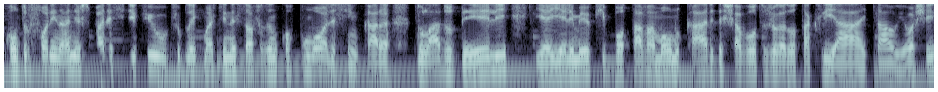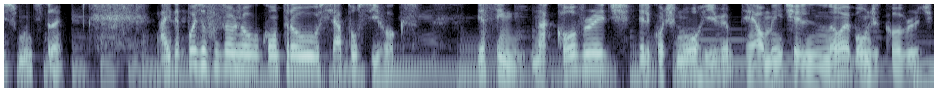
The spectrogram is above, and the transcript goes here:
Contra o 49ers, parecia que o, que o Blake Martinez estava fazendo corpo mole, assim, o cara do lado dele, e aí ele meio que botava a mão no cara e deixava o outro jogador taclear e tal, e eu achei isso muito estranho. Aí depois eu fui ver o jogo contra o Seattle Seahawks. E assim, na coverage, ele continua horrível. Realmente, ele não é bom de coverage.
